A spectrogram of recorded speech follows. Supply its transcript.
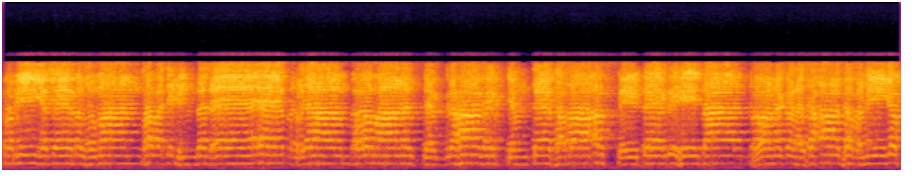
प्रमीयते पशुमान् भवति विन्दते प्रजाम् पवमानस्य ग्रहागृह्यन्ते सदा अस्यैते गृहीता द्रोणकलश आधवनीयः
